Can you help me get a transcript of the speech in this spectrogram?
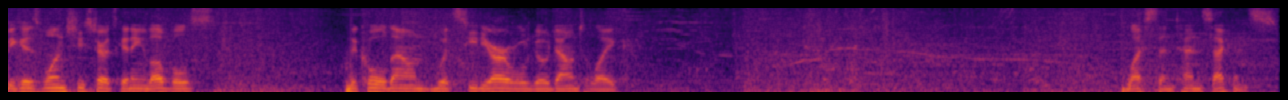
Because once she starts getting levels, the cooldown with CDR will go down to like less than 10 seconds.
